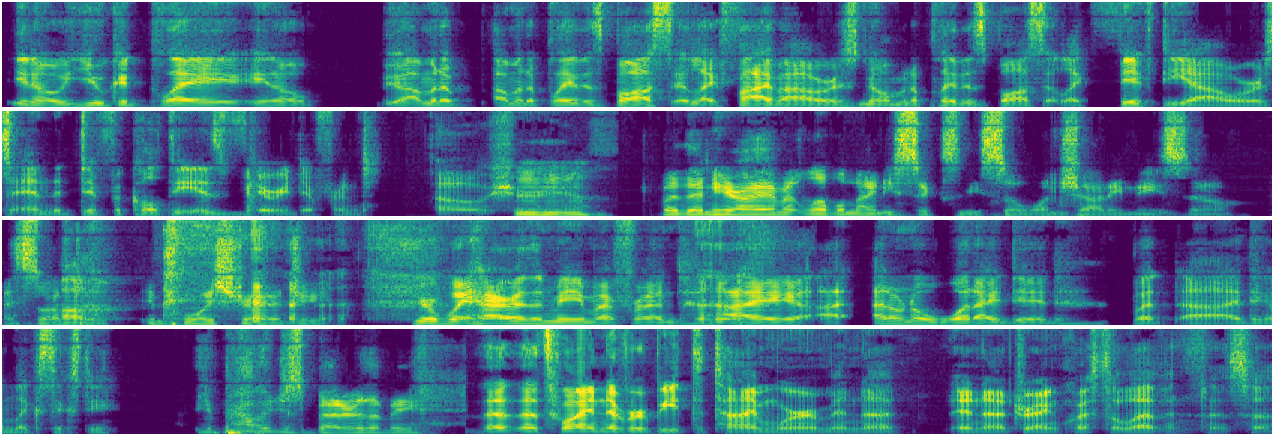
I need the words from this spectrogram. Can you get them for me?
you know, you could play. You know, I'm gonna I'm gonna play this boss at like five hours. No, I'm gonna play this boss at like 50 hours, and the difficulty is very different. oh sure, Mhm. yeah. But then here I am at level 96 and he's still one shotting me. So I still have Oh. to employ strategy. You're way higher than me, my friend. I I, I don't know what I did, but uh, I think I'm like 60. You're probably just better than me. That, that's why I never beat the time worm in uh, in uh, Dragon Quest Eleven. As uh,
